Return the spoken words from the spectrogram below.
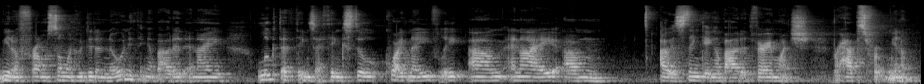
you know from someone who didn't know anything about it and i looked at things i think still quite naively um, and i um, i was thinking about it very much perhaps from you know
